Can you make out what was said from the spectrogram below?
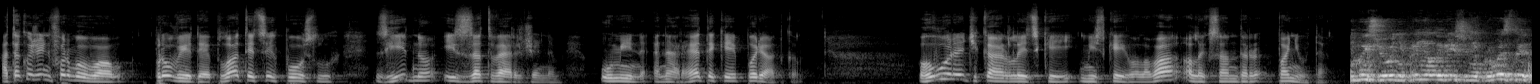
а також інформував про види плати цих послуг згідно із затвердженим у Міненергетики порядком. Говорить Карлицький міський голова Олександр Панюта. Ми сьогодні прийняли рішення провести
